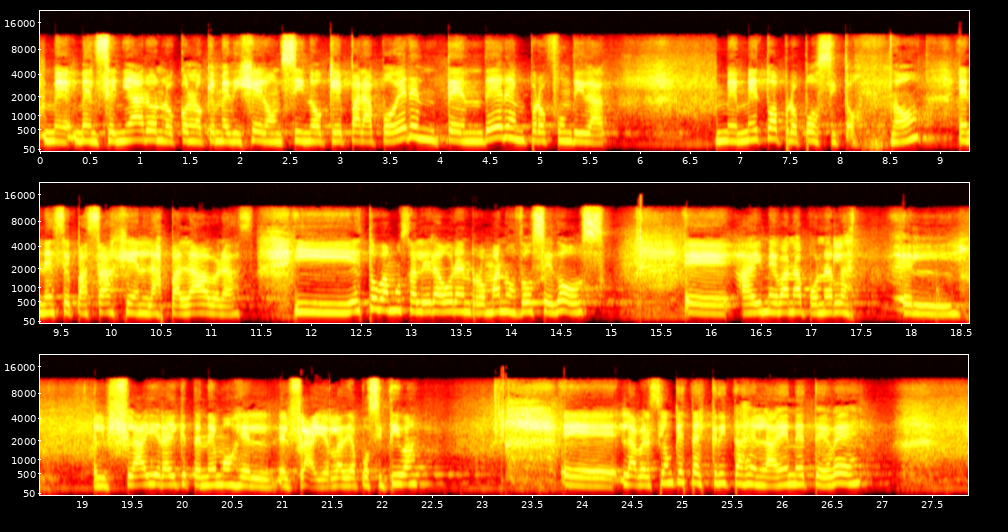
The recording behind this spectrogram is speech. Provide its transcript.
me, enseñaron o con lo que me dijeron, sino que para poder entender en profundidad, me meto a propósito, ¿no? En ese pasaje, en las palabras. Y esto vamos a leer ahora en Romanos 12.2. Eh, ahí me van a poner el, flyer, ahí que tenemos el, flyer, la diapositiva. Eh, la versión que está escrita en la NTV.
